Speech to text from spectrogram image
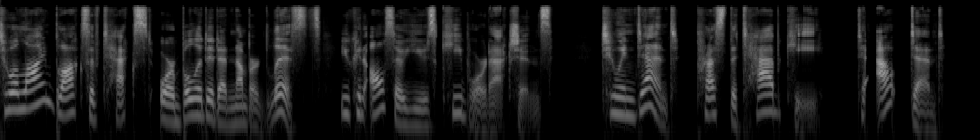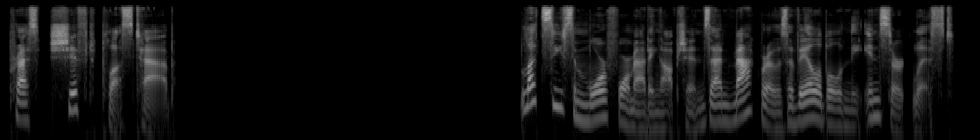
To align blocks of text or bulleted and numbered lists, you can also use keyboard actions. To indent, press the Tab key. To outdent, press Shift plus Tab. Let's see some more formatting options and macros available in the Insert list.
